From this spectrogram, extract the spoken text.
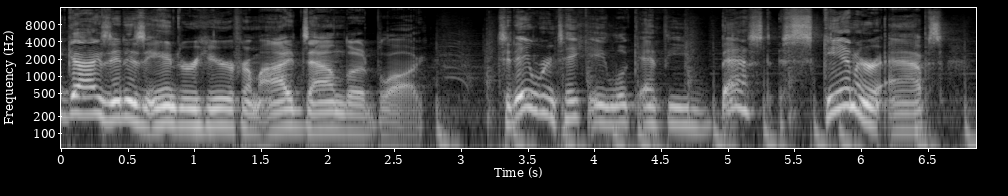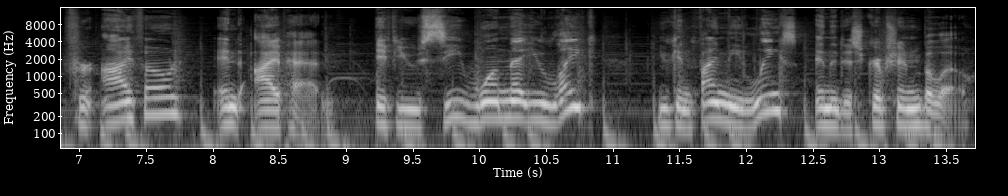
guys, it is Andrew here from iDownload Blog. Today we're going to take a look at the best scanner apps for iPhone and iPad. If you see one that you like, you can find the links in the description below.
